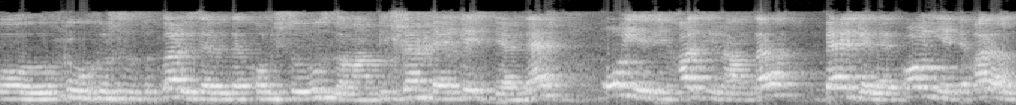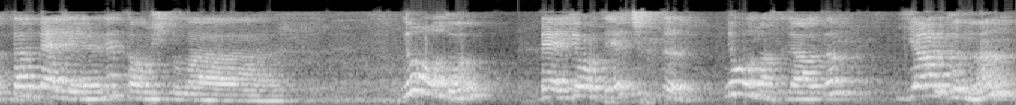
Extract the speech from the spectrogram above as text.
o, bu hırsızlıklar üzerinde konuştuğumuz zaman bizden belge isteyenler 17 Haziran'da belgeler 17 Aralık'ta belgelerine kavuştular. Ne oldu? Belge ortaya çıktı. Ne olması lazım? Yargının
